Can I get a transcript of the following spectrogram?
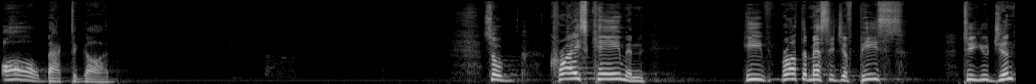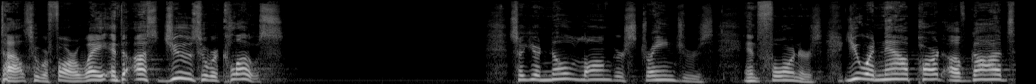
all back to God. So Christ came and he brought the message of peace to you Gentiles who were far away and to us Jews who were close. So you're no longer strangers and foreigners. You are now part of God's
